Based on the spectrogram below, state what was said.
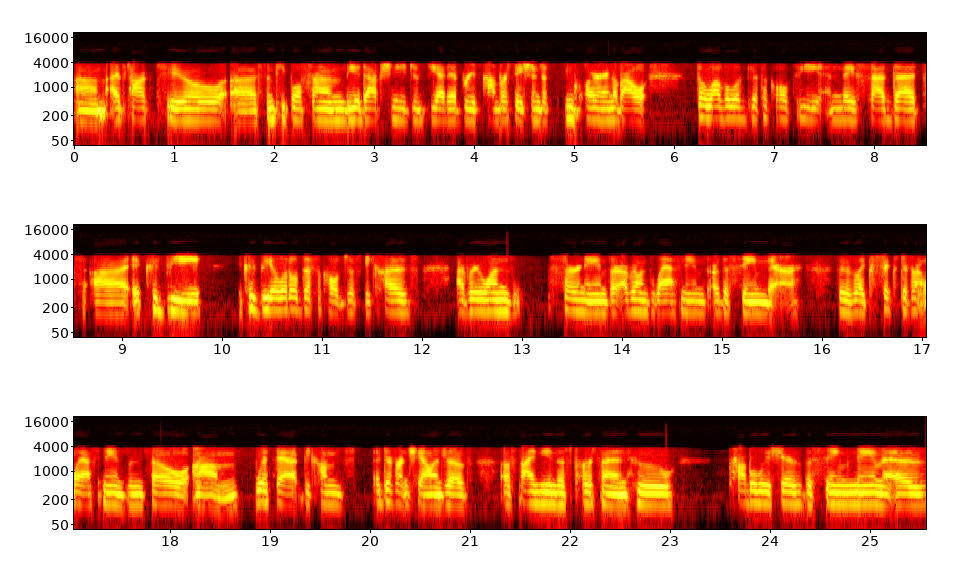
Um, I've talked to uh, some people from the adoption agency. I had a brief conversation just inquiring about the level of difficulty, and they said that uh, it could be it could be a little difficult just because everyone's surnames or everyone's last names are the same there there's like six different last names, and so um, with that becomes a different challenge of of finding this person who probably shares the same name as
